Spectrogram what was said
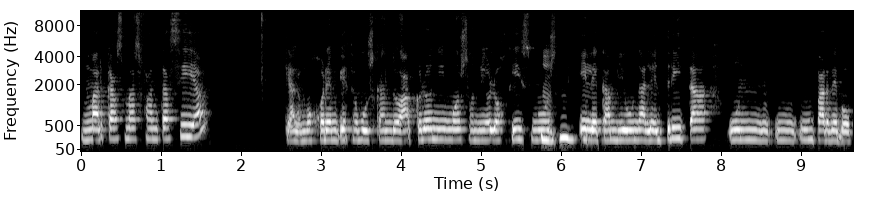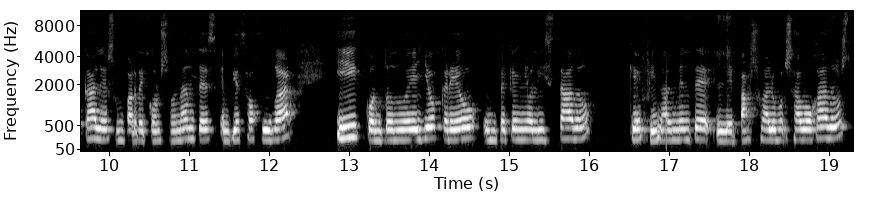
marcas más fantasía que a lo mejor empiezo buscando acrónimos o neologismos y le cambio una letrita, un, par de vocales, un par de consonantes, empiezo a jugar y con todo ello creo un pequeño listado que finalmente le paso a los abogados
